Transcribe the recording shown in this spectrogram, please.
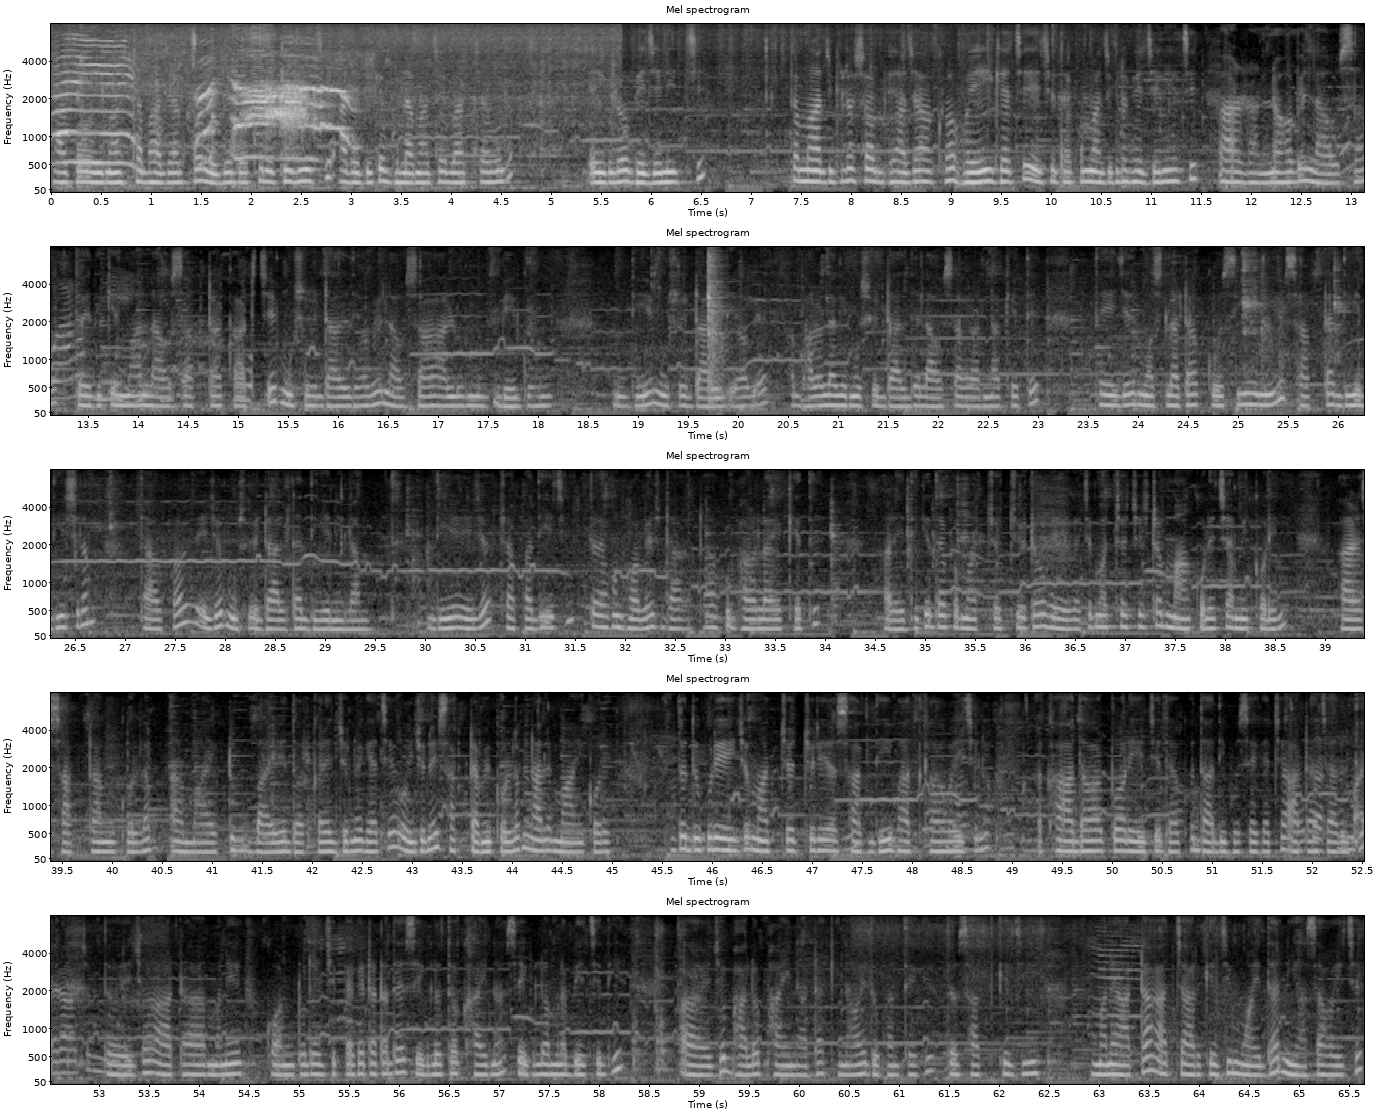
তারপর ওই মাছটা ভাজার পর এই যে দেখো রেখে দিয়েছি। আর এদিকে ভোলা মাছের বাচ্চাগুলো এইগুলো ভেজে নিচ্ছি। তো মাছগুলো সব ভেজা হয়েই গেছে। এই যে দেখো মাছগুলো ভেজে নিয়েছি। আর রান্না হবে লাউ শাক। তো এদিকে মা লাউ শাকটা কাটছে। মুসুরির ডাল দেওয়া হবে লাউ শাক আলু বেগুন দিয়ে মুসুরির ডাল দেওয়া হবে। আর ভালো লাগে মুসুরির ডাল দিয়ে লাউ শাক রান্না খেতে। তো এই যে মশলাটা কষিয়ে নিয়ে শাকটা দিয়ে দিয়েছিলাম। তারপর এই যে মুসুরির ডালটা দিয়ে নিলাম। দিয়ে এই যে চাপা দিয়েছি। তো এখন হবে ডালটা, খুব ভালো লাগে খেতে। আর এদিকে দেখো মাছ চচ্চড়িটাও হয়ে গেছে। মাছ চচ্চড়িটা মা করেছে, আমি করিনি। আর শাকটা আমি করলাম। আর মা একটু বাইরে দরকারের জন্য গেছে, ওই জন্যই শাকটা আমি করলাম। নাহলে মাই করে। তো দুপুরে এই যে মাছ চচ্চড়ি আর শাক দিয়ে ভাত খাওয়া হয়েছিল। আর খাওয়া দাওয়ার পর এই যে দেখো দাদি বসে গেছে আটা চালতে। তো এই যে আটা মানে কন্ট্রোলের যে প্যাকেট আটা দেয় সেগুলো তো খাই না সেগুলো আমরা বেচে দিই। আর এই যে ভালো ফাইন আটা কেনা হয় দোকান থেকে। তো সাত কেজি মানে আটা আর চার কেজি ময়দা নিয়ে আসা হয়েছে।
